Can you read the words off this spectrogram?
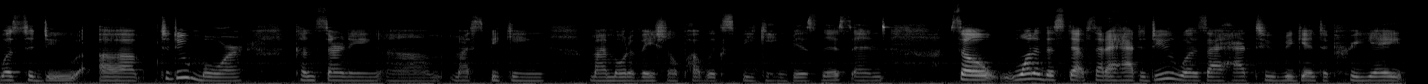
was to do uh, to do more concerning um, my speaking, my motivational public speaking business. And so, one of the steps that I had to do was I had to begin to create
